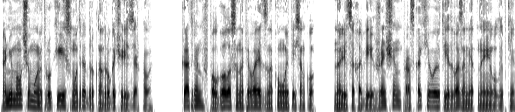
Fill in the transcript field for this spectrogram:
Они молча моют руки и смотрят друг на друга через зеркало. Катрин в полголоса напевает знакомую песенку. На лицах обеих женщин проскакивают едва заметные улыбки.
